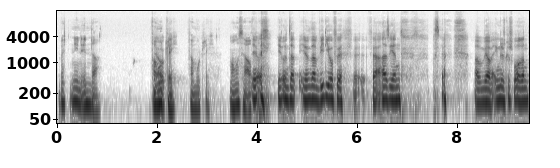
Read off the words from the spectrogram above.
möchte- nee, ein Inder. Vermutlich. okay. Vermutlich. Man muss ja aufpassen. in, unserem, in unserem Video für, für, für Asien haben wir auf Englisch gesprochen.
